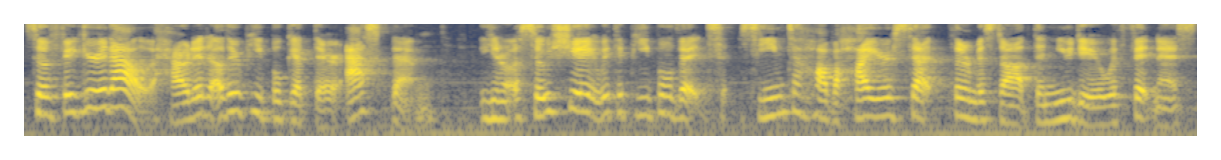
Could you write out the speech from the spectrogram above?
So figure it out. How did other people get there? Ask them. You know, associate with the people that seem to have a higher set thermostat than you do with fitness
